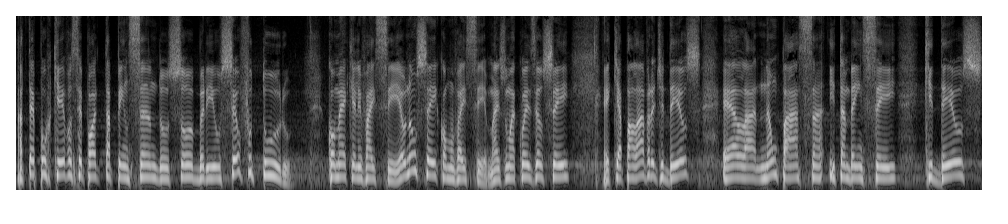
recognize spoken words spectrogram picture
Até porque você pode estar pensando sobre o seu futuro como é que ele vai ser. Eu não sei como vai ser, mas uma coisa eu sei é que a palavra de Deus, ela não passa e também sei que Deus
